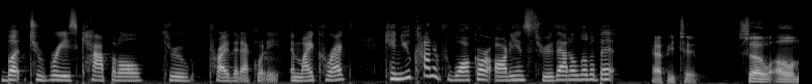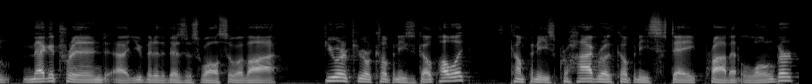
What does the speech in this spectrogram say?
but to raise capital through private equity. Am I correct? Can you kind of walk our audience through that a little bit? Happy to. So, um, megatrend, uh, you've been in the business well, so have I. Fewer and fewer companies go public. Companies, high growth companies, stay private longer.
